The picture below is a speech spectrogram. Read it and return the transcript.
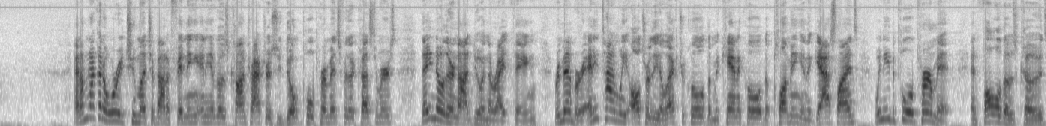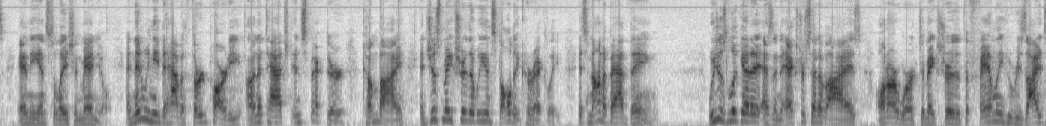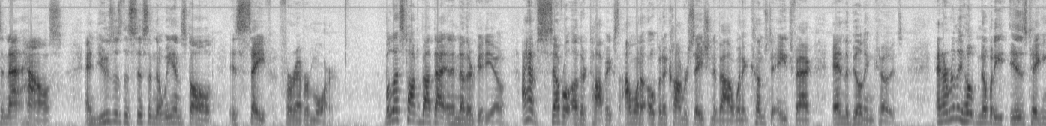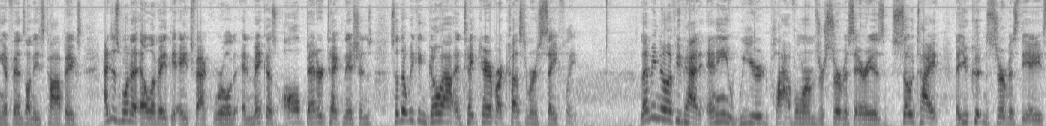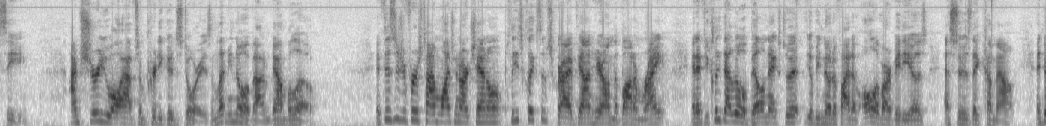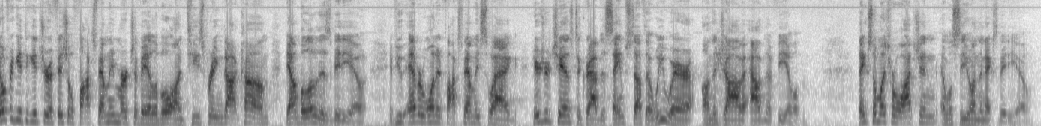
And I'm not going to worry too much about offending any of those contractors who don't pull permits for their customers. They know they're not doing the right thing. Remember, anytime we alter the electrical, the mechanical, the plumbing, and the gas lines, we need to pull a permit and follow those codes and the installation manual. And then we need to have a third party, unattached inspector come by and just make sure that we installed it correctly. It's not a bad thing. We just look at it as an extra set of eyes on our work to make sure that the family who resides in that house and uses the system that we installed is safe forevermore. But let's talk about that in another video. I have several other topics I want to open a conversation about when it comes to HVAC and the building codes. And I really hope nobody is taking offense on these topics. I just want to elevate the HVAC world and make us all better technicians so that we can go out and take care of our customers safely. Let me know if you've had any weird platforms or service areas so tight that you couldn't service the AC. I'm sure you all have some pretty good stories and let me know about them down below. If this is your first time watching our channel, please click subscribe down here on the bottom right. And if you click that little bell next to it, you'll be notified of all of our videos as soon as they come out. And don't forget to get your official Fox Family merch available on teespring.com down below this video. If you ever wanted Fox Family swag, here's your chance to grab the same stuff that we wear on the job out in the field. Thanks so much for watching, and we'll see you on the next video.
